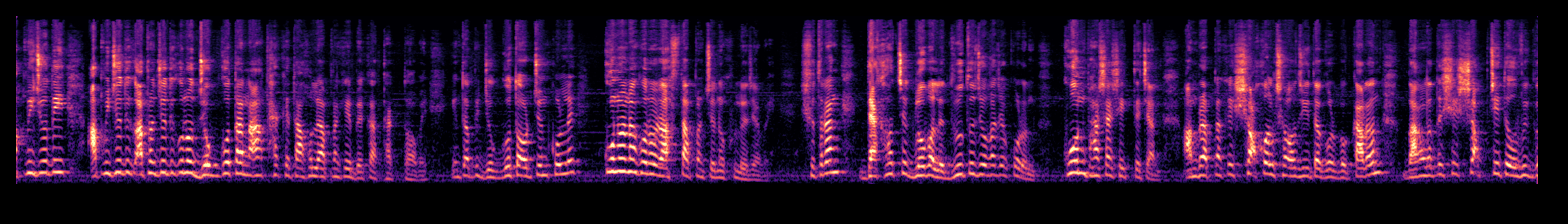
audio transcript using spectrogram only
আপনি যদি আপনি যদি, আপনার যদি কোনো যোগ্যতা না থাকে তাহলে আপনাকে বেকার থাকতে হবে। কিন্তু আপনি যোগ্যতা অর্জন করলে কোনো না কোনো রাস্তা আপনার জন্য খুলে যাবে। সুতরাং দেখা হচ্ছে গ্লোবালে, দ্রুত যোগাযোগ করুন, কোন ভাষা শিখতে চান। আমরা আপনাকে সকল সহযোগিতা করব, কারণ বাংলাদেশের সবচেয়ে অভিজ্ঞ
